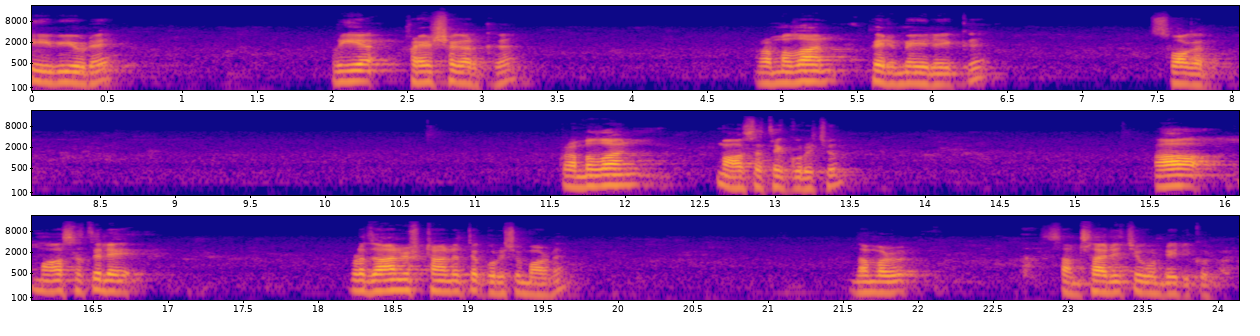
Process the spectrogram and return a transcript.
ടി വിയുടെ പ്രിയ പ്രേക്ഷകർക്ക് റമദാൻ പെരുമയിലേക്ക് സ്വാഗതം. റമദാൻ മാസത്തെക്കുറിച്ചും ആ മാസത്തിലെ വ്രതാനുഷ്ഠാനത്തെക്കുറിച്ചുമാണ് നമ്മൾ സംസാരിച്ചു കൊണ്ടിരിക്കുന്നത്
